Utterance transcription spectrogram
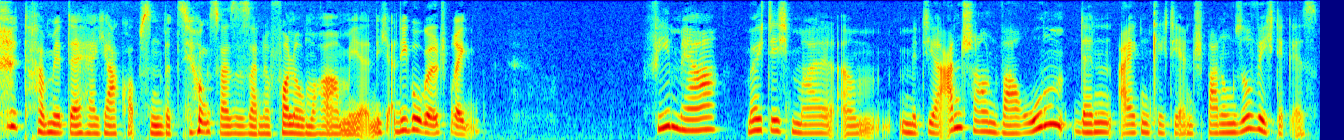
damit der Herr Jakobsen bzw. seine Follower mir nicht an die Gurgel springen. Vielmehr möchte ich mal ähm, mit dir anschauen, warum denn eigentlich die Entspannung so wichtig ist.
